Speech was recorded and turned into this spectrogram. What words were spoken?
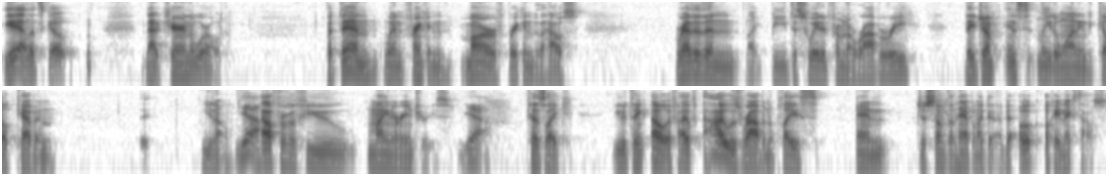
yeah, let's go. Not a care in the world. But then when Frank and Marv break into the house, rather than like be dissuaded from the robbery, they jump instantly to wanting to kill Kevin. You know, Yeah. out of a few minor injuries. Yeah. Because like, you would think, oh, if I if I was robbing a place, and just something happened like that, I'd be, oh, okay, next house.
